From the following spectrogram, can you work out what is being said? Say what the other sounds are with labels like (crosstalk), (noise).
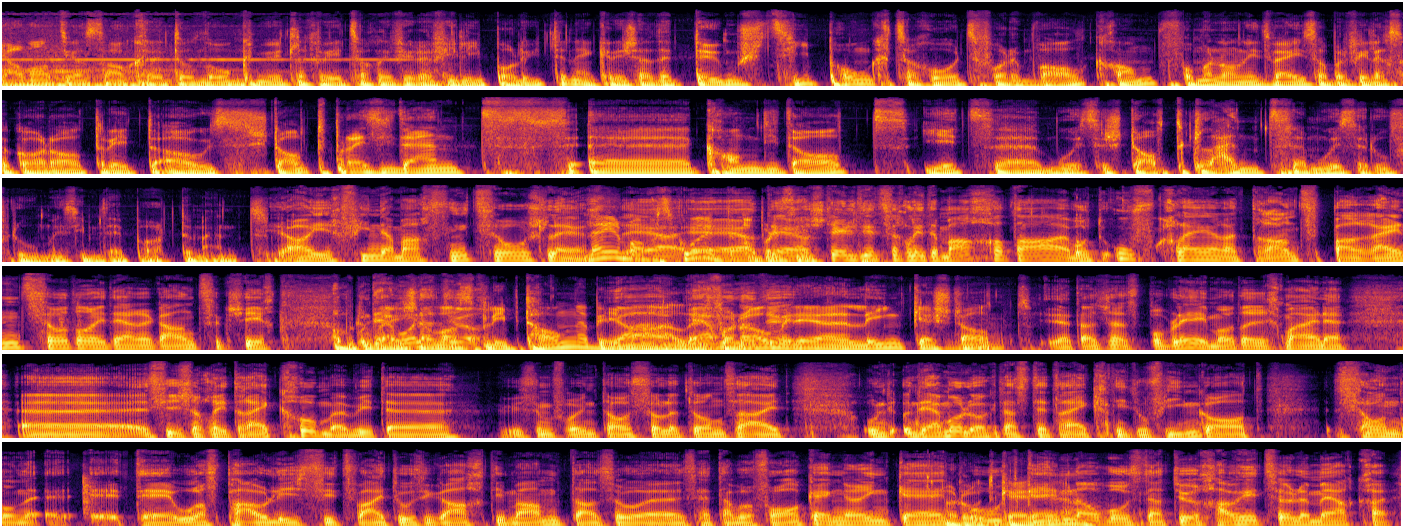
Ja, Matthias Sackert, und ungemütlich wird es auch für Filippo Lütenegger. Ist ja der dümmste Zeitpunkt, so kurz vor dem Wahlkampf, wo man noch nicht weiß, ob er vielleicht sogar antritt als Stadtpräsident-Kandidat. Äh, Jetzt äh, muss er Stadt glänzen, muss er aufräumen in seinem Departement. Ja, ich finde, er macht es nicht so schlecht. Nein, er macht es gut. Er, aber er stellt jetzt ein bisschen den Macher da, er will aufklären, Transparenz oder, in dieser ganzen Geschichte. Aber du Und er weißt ja, was bleibt hängen bei Ja, Wählern, er vor allem in der linken Stadt. Ja, das ist ja das Problem, oder? Ich meine, äh, es ist ein bisschen Dreck rum, wie, der, wie unser Freund aus Solothurn sagt. Und, und er muss schauen, dass der Dreck nicht auf ihn geht, sondern äh, der Urs Pauli ist seit 2008 im Amt. Also äh, es hat aber eine Vorgängerin gegeben, Ruth Genner. Die es natürlich auch hätte sollen merken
